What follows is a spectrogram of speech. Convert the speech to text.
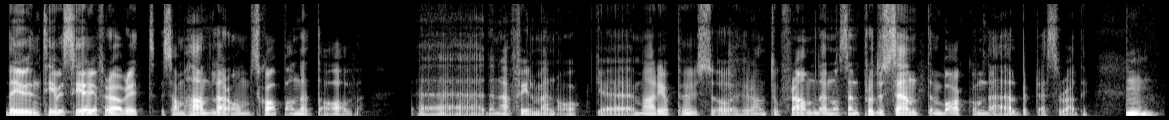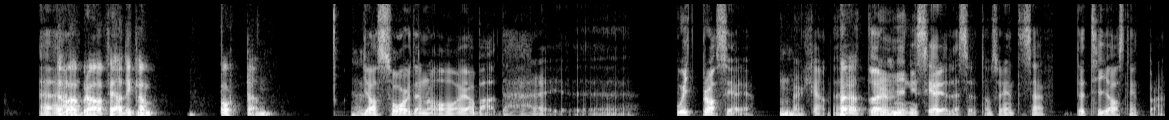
Det är ju en tv-serie för övrigt som handlar om skapandet av eh, den här filmen och eh, Mario Puzo hur han tog fram den och sen producenten bakom det, Albert Esradi. Mm. Det var bra för jag hade glömt bort den. Jag såg den och jag bara, det här är eh, skitbra serie. Mm. Verkligen. För att, Då är det en miniserie dessutom, så det är inte så här, det är tio avsnitt bara.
